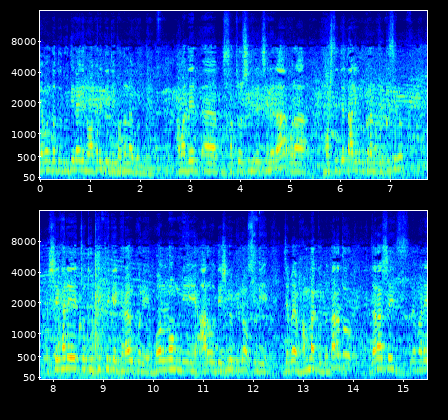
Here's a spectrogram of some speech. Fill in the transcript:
যেমন গত দুই দিন আগে নোয়াখালীতে যে ঘটনা ঘটল আমাদের ছাত্র শিবিরের ছেলেরা ওরা মসজিদে তালিমুল কোরআন করতেছিল সেখানে চতুর্দিক থেকে ঘেরাও করে বল্লম নিয়ে আরও দেশীয় বিভিন্ন অস্ত্র নিয়ে যেভাবে হামলা করল তারা তো যারা সেই মানে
